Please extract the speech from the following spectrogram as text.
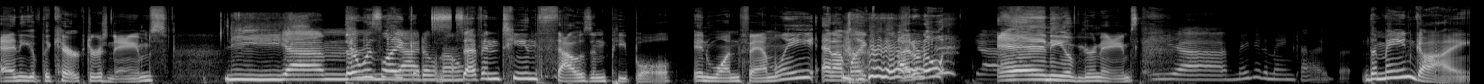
any of the characters' names. Yeah. um, There was like yeah, I don't know. 17,000 people in one family. And I'm like, I don't know Yeah. any of your names. yeah, maybe the main guy, but The main guy,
